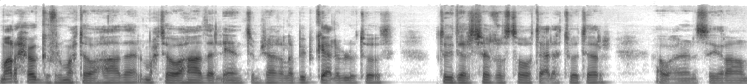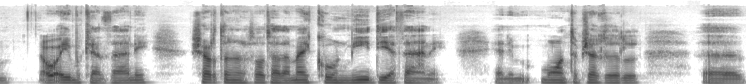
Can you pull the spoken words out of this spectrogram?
ما راح يوقف المحتوى هذا. المحتوى هذا اللي أنت مشغله بيبقى على بلوتوث وتقدر تشغل صوت على تويتر أو على انستغرام أو أي مكان ثاني شرط إن الصوت هذا ما يكون ميديا ثاني. يعني مو أنت مشغل آه،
